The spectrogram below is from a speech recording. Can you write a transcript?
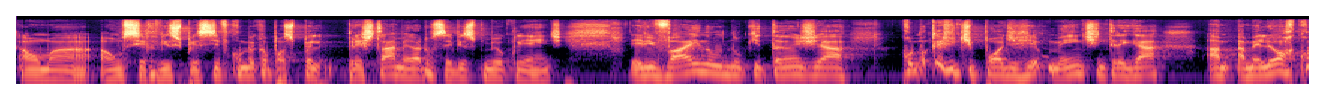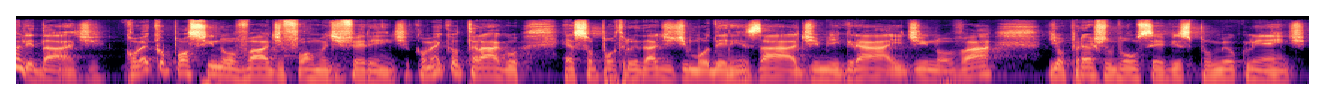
a, uma, a um serviço específico, como é que eu posso prestar melhor um serviço para o meu cliente. Ele vai no, no que tange a como é que a gente pode realmente entregar a, a, melhor qualidade? Como é que eu posso inovar de forma diferente? Como é que eu trago essa oportunidade de modernizar, de migrar e de inovar e eu presto um bom serviço para o meu cliente?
